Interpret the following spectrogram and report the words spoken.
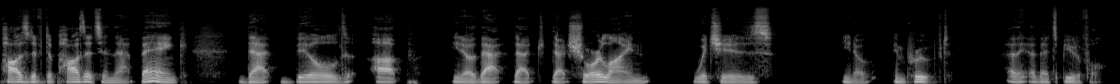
positive deposits in that bank that build up, you know, that that that shoreline, which is, you know, improved. I think that's beautiful.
